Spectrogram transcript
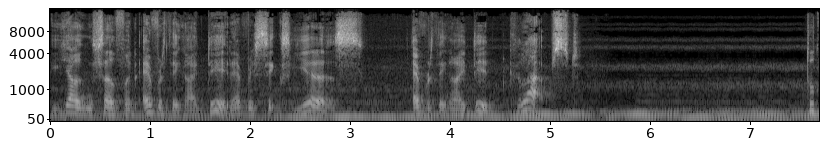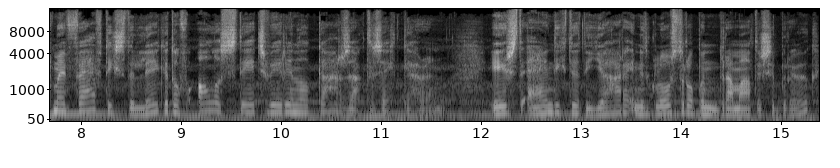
young self and everything I did, every six years, everything I did collapsed. Tot mijn vijftigste leek het of alles steeds weer in elkaar zakte, zegt Karen. Eerst eindigde de jaren in het klooster op een dramatische breuk.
